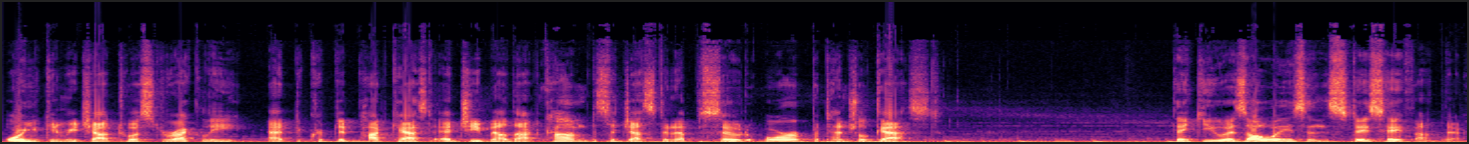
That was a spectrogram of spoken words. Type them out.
Or you can reach out to us directly at decryptedpodcast at gmail.com to suggest an episode or a potential guest. Thank you as always and stay safe out there.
